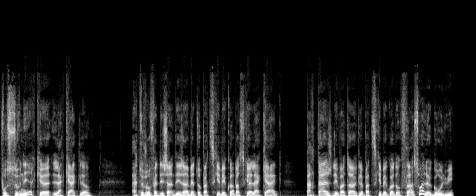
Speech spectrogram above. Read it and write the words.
faut se souvenir que la CAQ, là, a toujours fait des, gens- des jambettes au Parti québécois parce que la CAQ partage des voteurs avec le Parti québécois. Donc François Legault, lui,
